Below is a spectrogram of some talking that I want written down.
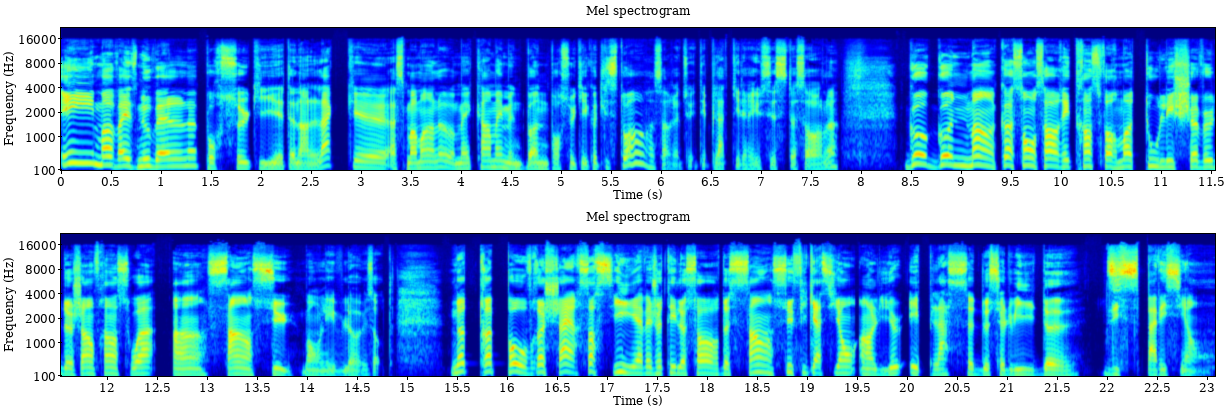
Et mauvaise nouvelle pour ceux qui étaient dans le lac euh, à ce moment-là, mais quand même une bonne pour ceux qui écoutent l'histoire. Ça aurait dû être plate qu'il réussisse ce sort-là. Gogun manqua son sort et transforma tous les cheveux de Jean-François en sangsues. Bon, livre-là, eux autres. Notre pauvre cher sorcier avait jeté le sort de sensification en lieu et place de celui de disparition.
